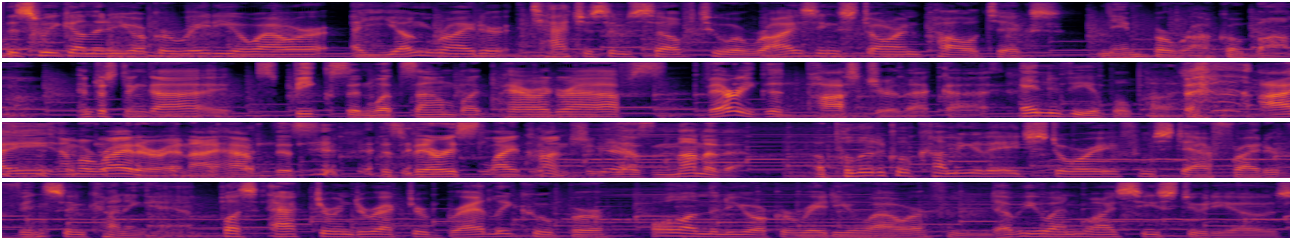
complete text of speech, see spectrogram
This week on the New Yorker Radio Hour, a young writer attaches himself to a rising star in politics named Barack Obama. Interesting guy, speaks in what sound like paragraphs. Very good posture, that guy. Enviable posture. I am a writer and I have this, this very slight hunch, and he has none of that. A political coming of age story from staff writer Vinson Cunningham, plus actor and director Bradley Cooper, all on the New Yorker Radio Hour from WNYC Studios.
